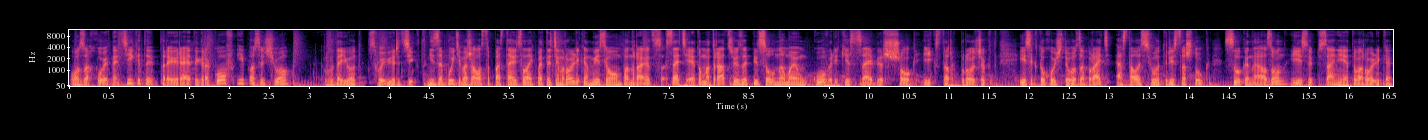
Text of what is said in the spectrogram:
Он заходит на тикеты, проверяет игроков и после чего выдает свой вердикт. Не забудьте, пожалуйста, поставить лайк под этим роликом, если вам понравится. Кстати, эту матрацию я записывал на моем коврике CyberShock X-Dark Project. Если кто хочет его забрать, осталось всего 300 штук. Ссылка на Озон есть в описании этого ролика.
